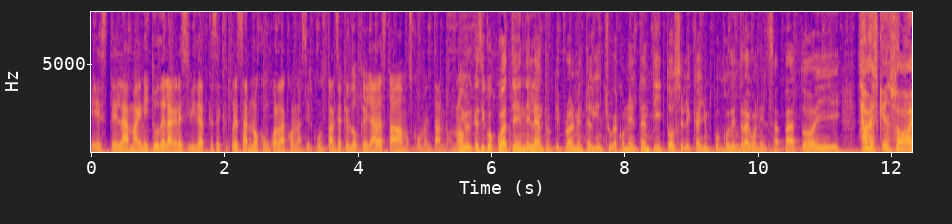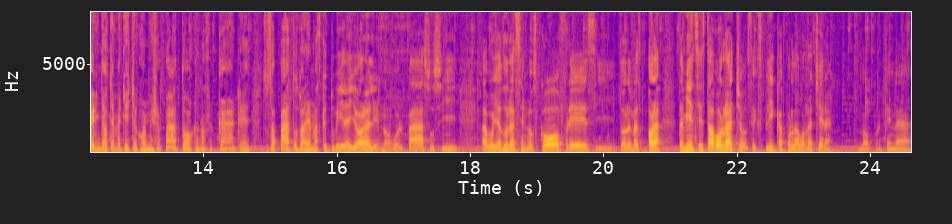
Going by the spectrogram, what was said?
este, la magnitud de la agresividad que se expresa no concuerda con la circunstancia, que es lo que ya estábamos comentando, ¿no? Digo, el clásico cuate en el antro, que probablemente alguien chuga con él tantito, se le cae un poco de trago en el zapato y... ¿Sabes quién soy? No te metiste con mi zapato, que no sé qué, que tus zapatos valen más que tu vida y órale, ¿no? Golpazos y abolladuras en los cofres y todo lo demás. Ahora, también, si está borracho, se explica por la borrachera, ¿no? Porque en la...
